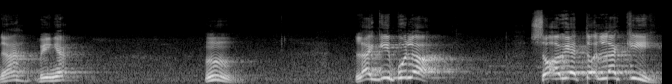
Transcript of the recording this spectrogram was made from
Nah, beringat. Hmm. Lagi pula seorang tok lelaki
